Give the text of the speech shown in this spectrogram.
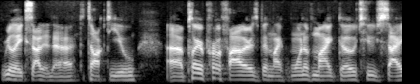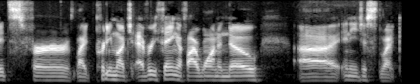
really excited to, to talk to you. Uh, Player Profiler has been like one of my go-to sites for like pretty much everything. If I want to know uh, any just like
